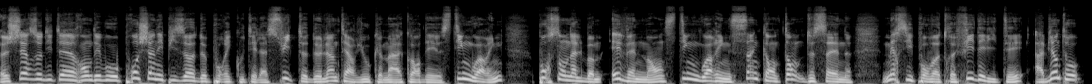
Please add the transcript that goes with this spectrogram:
Euh, chers auditeurs, rendez-vous au prochain épisode pour écouter la suite de l'interview que m'a accordé Sting Waring pour son album événement Sting Waring 50 ans de scène. Merci pour votre fidélité, à bientôt.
